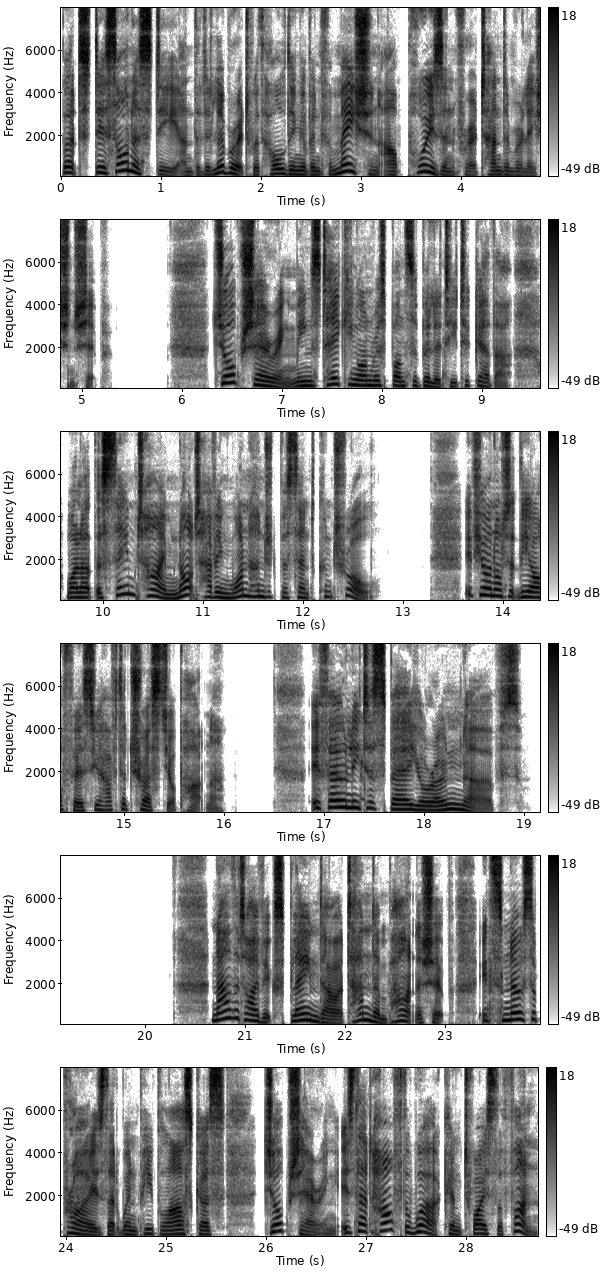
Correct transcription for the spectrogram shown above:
but dishonesty and the deliberate withholding of information are poison for a tandem relationship. Job sharing means taking on responsibility together, while at the same time not having 100% control. If you're not at the office, you have to trust your partner. If only to spare your own nerves. Now that I've explained our tandem partnership, it's no surprise that when people ask us, job sharing, is that half the work and twice the fun?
